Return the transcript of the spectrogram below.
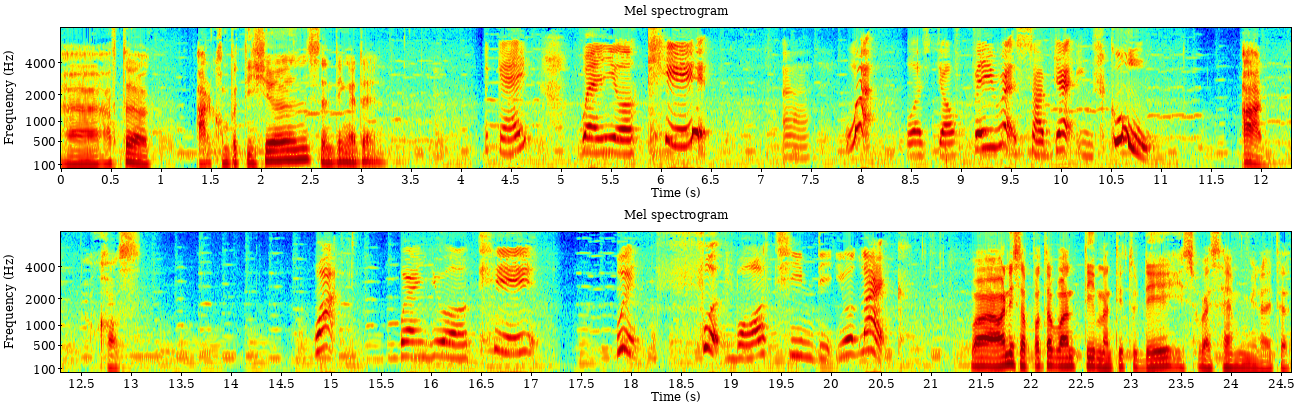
uh, after art competitions and things like that. Okay. When you're a kid, uh, what was your favorite subject in school? Art, of course. What, when you were a kid, which football team did you like? Well, I only supported one team until today. Is West Ham United.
